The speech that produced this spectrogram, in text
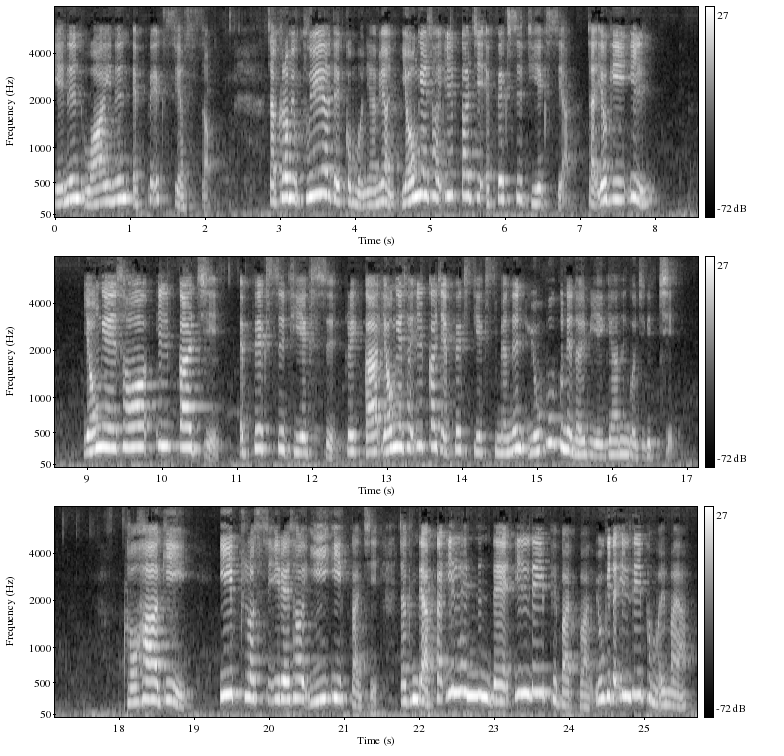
얘는 y는 fx였어. 자, 그러면 구해야 될 건 뭐냐면 0에서 1까지 fx dx야. 자, 여기 1, 0에서 1까지 fx dx. 그러니까 0에서 1까지 fx dx면은 이 부분의 넓이 얘기하는 거지 그치? 더하기 2 플러스 1에서 2, 2까지. 자 근데 아까 1 했는데 1 대입해봐봐. 여기다 1 대입하면 얼마야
